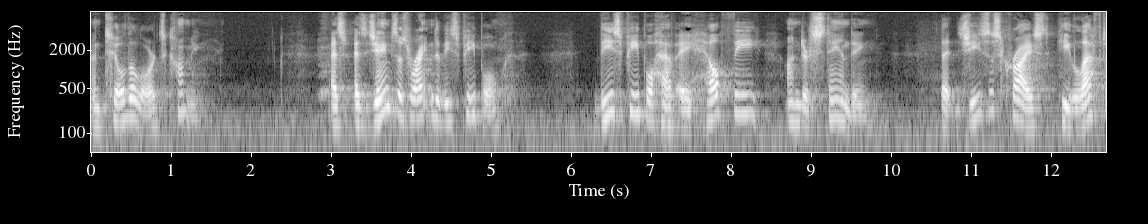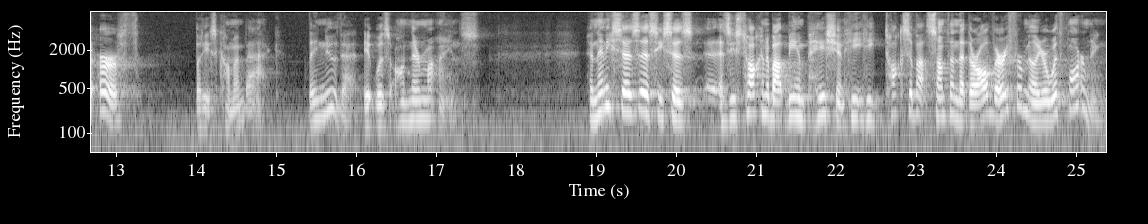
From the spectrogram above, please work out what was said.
until the Lord's coming. As, as James is writing to these people, these people have a healthy understanding that Jesus Christ, He left earth, but He's coming back. They knew that. It was on their minds. And then he says this he says, as he's talking about being patient, he, he talks about something that they're all very familiar with farming.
